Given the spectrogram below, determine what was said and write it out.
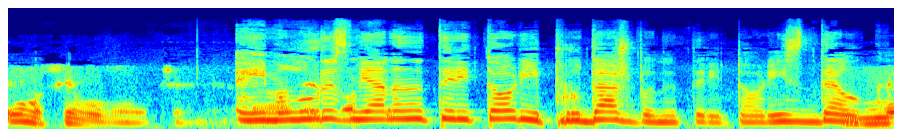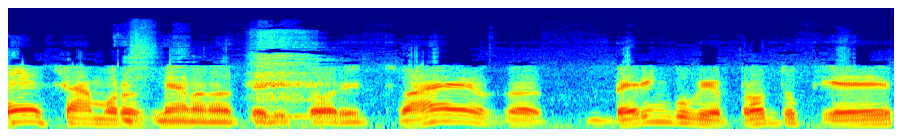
има символно значение. Е имало е, размяна на територии, продажба на територии, сделка. Не е само размяна на територии. Това е, Беринговия продукт е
